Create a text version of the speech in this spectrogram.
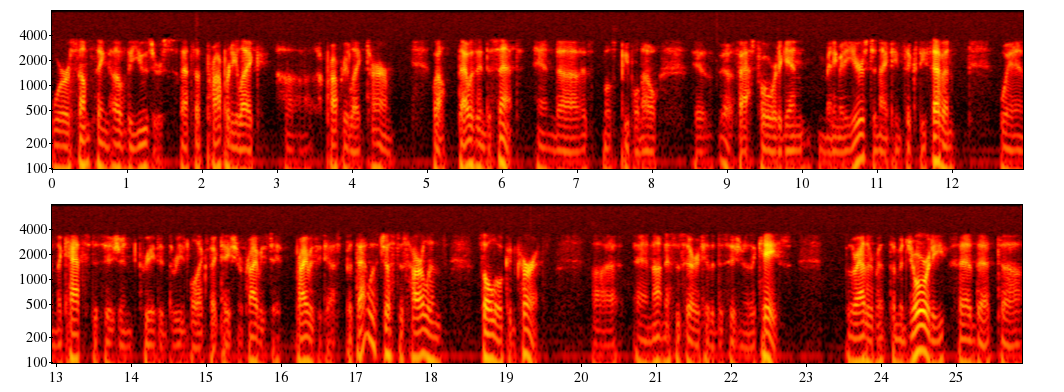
were something of the users. That's a property-like uh, a property-like term. Well, that was in dissent, and uh, as most people know, is, uh, fast forward again many many years to 1967, when the Katz decision created the reasonable expectation of privacy privacy test. But that was Justice Harlan's solo concurrence, uh, and not necessary to the decision of the case. But rather, the majority said that uh,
